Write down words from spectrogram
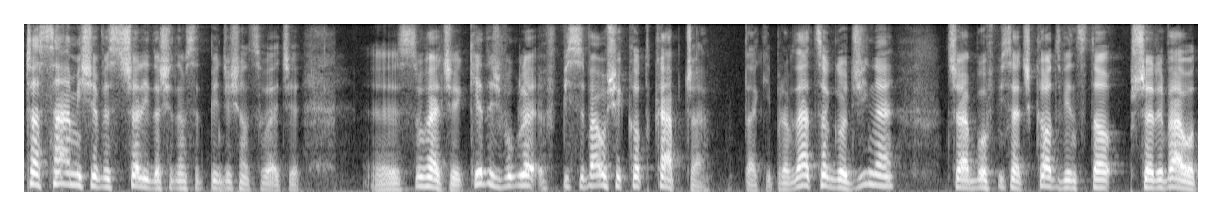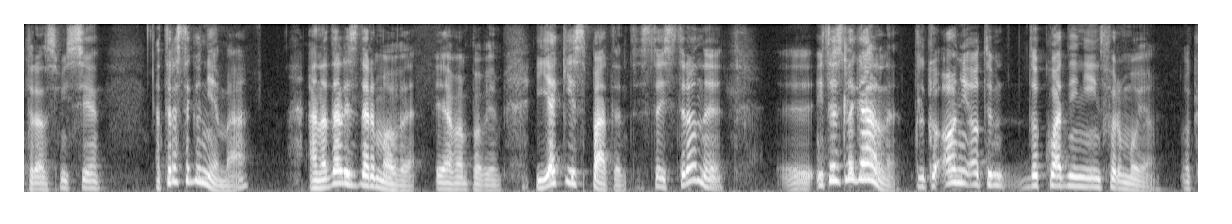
czasami się wystrzeli do 750, słuchajcie. Y, Słuchajcie, kiedyś w ogóle wpisywało się kod captcha, taki, prawda? Co godzinę trzeba było wpisać kod, więc to przerywało transmisję. A teraz tego nie ma, a nadal jest darmowe, ja wam powiem. I jaki jest patent? Z tej strony, yy, i to jest legalne, tylko oni o tym dokładnie nie informują, ok?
